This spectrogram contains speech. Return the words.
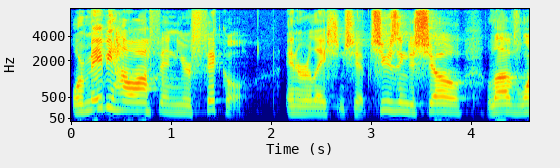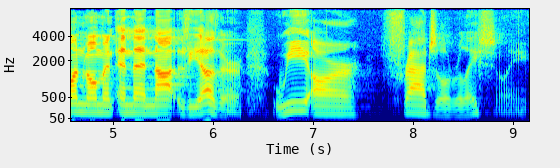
Or maybe how often you're fickle in a relationship, choosing to show love one moment and then not the other. We are fragile relationally.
